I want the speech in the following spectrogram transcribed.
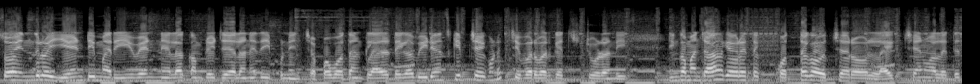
సో ఇందులో ఏంటి మరి ఈవెంట్ని ఎలా కంప్లీట్ చేయాలనేది ఇప్పుడు నేను చెప్పబోతాను క్లారిటీగా వీడియోని స్కిప్ చేయకుండా చివరి వరకు అయితే చూడండి. ఇంకా మన ఛానల్కి ఎవరైతే కొత్తగా వచ్చారో లైక్ చేయని వాళ్ళైతే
